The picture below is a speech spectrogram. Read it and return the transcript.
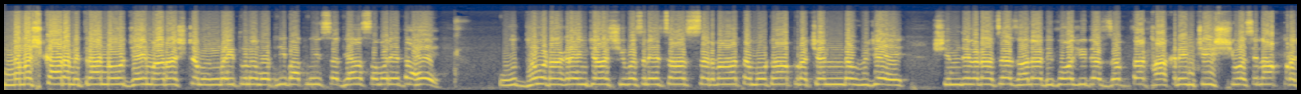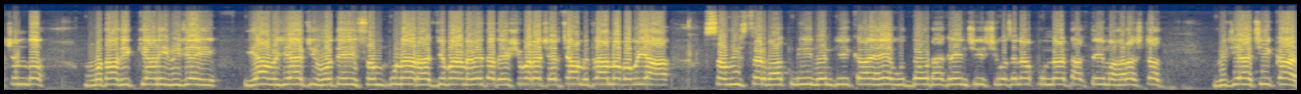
नमस्कार मित्रांनो जय महाराष्ट्र. मुंबईतून मोठी बातमी सध्या समोर येत आहे. उद्धव ठाकरेंच्या शिवसेनेचा सर्वात मोठा प्रचंड विजय शिंदेगडाचं झालं. डिपॉझिट जप्त ठाकरेंची शिवसेना प्रचंड मताधिक्य आणि विजयी. या विजयाची होते संपूर्ण राज्यभर नव्हे तर देशभर चर्चा. मित्रांनो बघूया. सविस्तर बातमी नेमकी काय आहे? उद्धव ठाकरेंची शिवसेना पुन्हा टाकते महाराष्ट्रात. विजयाची कात.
